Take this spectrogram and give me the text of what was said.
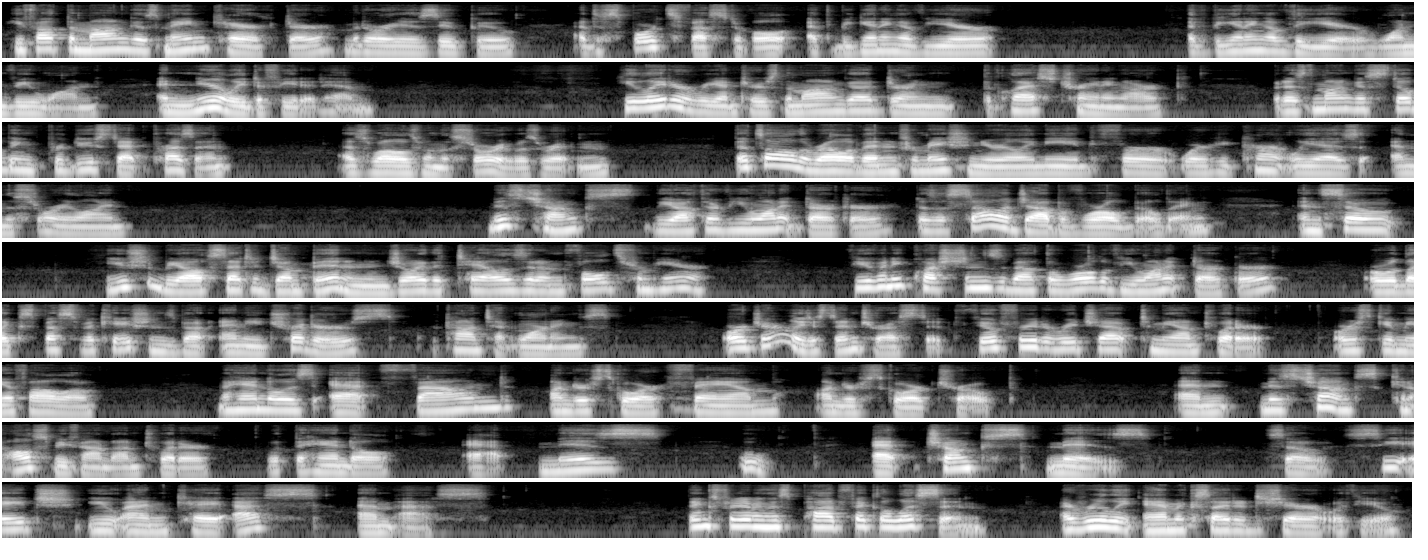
He fought the manga's main character, Midoriya at the sports festival at the beginning of year at the beginning of the year 1v1 and nearly defeated him. He later re-enters the manga during the class training arc, but as the manga is still being produced at present, as well as when the story was written, that's all the relevant information you really need for where he currently is and the storyline. Miss Chunks, the author of You Want It Darker, does a solid job of world building, and so you should be all set to jump in and enjoy the tale as it unfolds from here. If you have any questions about the world of You Want It Darker, or would like specifications about any triggers or content warnings, or generally just interested, feel free to reach out to me on Twitter or just give me a follow. My handle is at found underscore fam underscore trope. And Ms. Chunks can also be found on Twitter with the handle at Ms. Ooh, at Chunks Ms. So C H U N K S M S. Thanks for giving this podfic a listen. I really am excited to share it with you.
